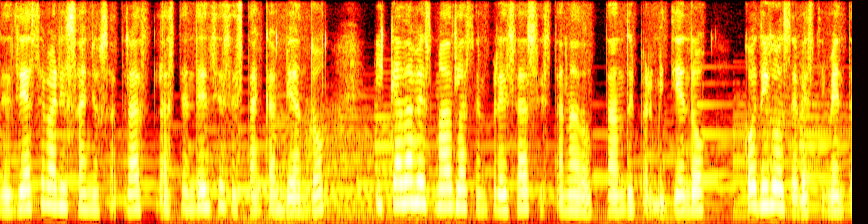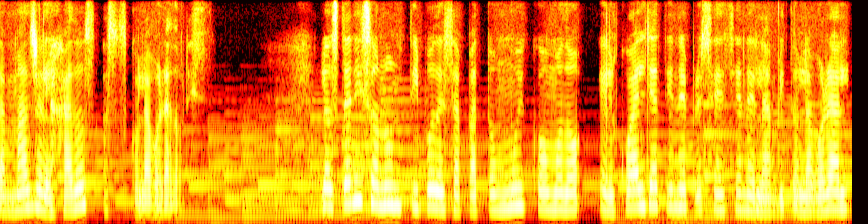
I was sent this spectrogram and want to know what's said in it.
Desde hace varios años atrás, las tendencias están cambiando y cada vez más las empresas están adoptando y permitiendo códigos de vestimenta más relajados a sus colaboradores. Los tenis son un tipo de zapato muy cómodo, el cual ya tiene presencia en el ámbito laboral,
